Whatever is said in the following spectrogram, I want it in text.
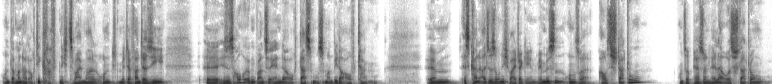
und man hat auch die Kraft nicht zweimal und mit der Fantasie äh, ist es auch irgendwann zu Ende. Auch das muss man wieder auftanken. Ähm, es kann also so nicht weitergehen. Wir müssen unsere Ausstattung, unsere personelle Ausstattung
